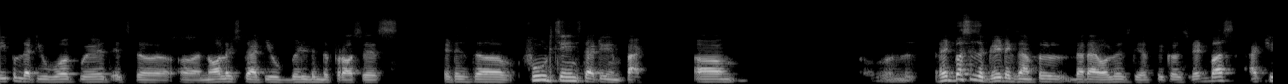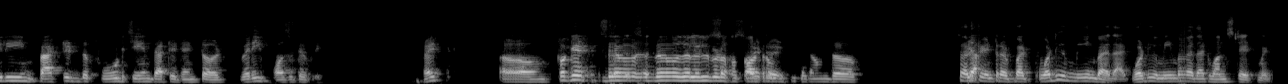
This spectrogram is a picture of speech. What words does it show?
people that you work with. It's the uh, knowledge that you build in the process. It is the food chains that you impact. Um, Redbus is a great example that I always give because Redbus actually impacted the food chain that it entered very positively, right? Um, forget there was, there was a little bit of a controversy around the Sorry Yeah. to interrupt, but what do you mean by that? What do you mean by that one statement?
